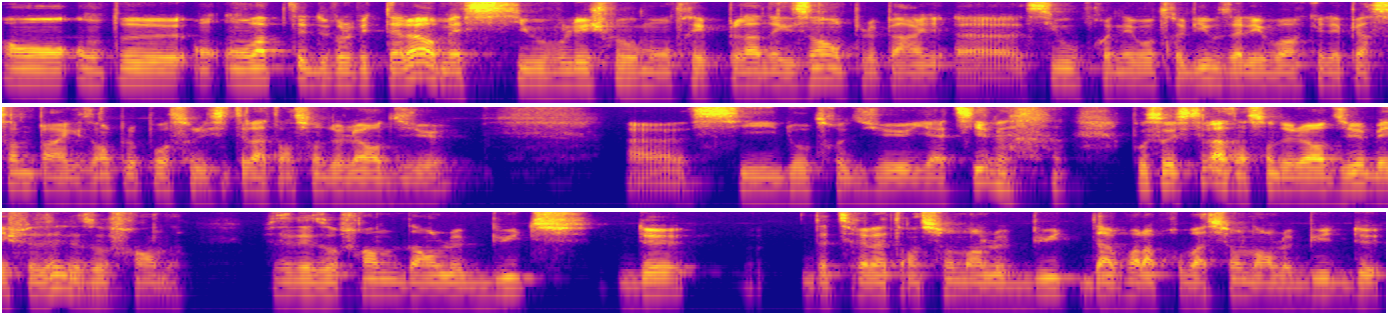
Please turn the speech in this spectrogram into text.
On, peut, on, va peut-être développer tout à l'heure, mais si vous voulez, je peux vous montrer plein d'exemples. Euh, si vous prenez votre Bible, vous allez voir que les personnes, par exemple, pour solliciter l'attention de leur Dieu, si d'autres dieux y a-t-il, pour solliciter l'attention de leur Dieu, ben, ils faisaient des offrandes. Ils faisaient des offrandes dans le but de d'attirer l'attention, dans le but d'avoir l'approbation, dans le but de...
